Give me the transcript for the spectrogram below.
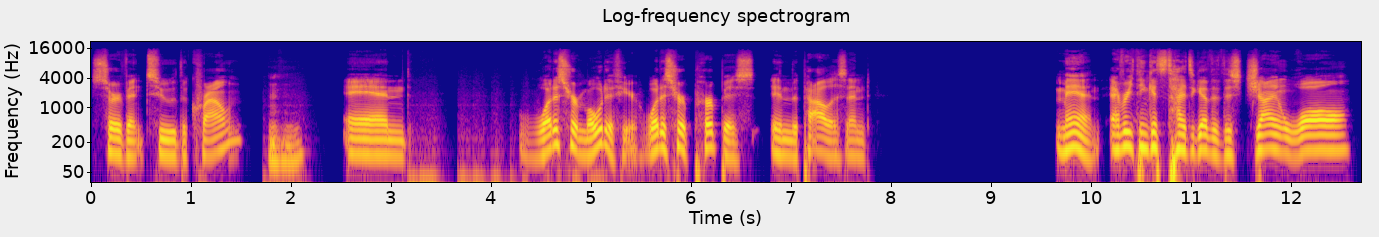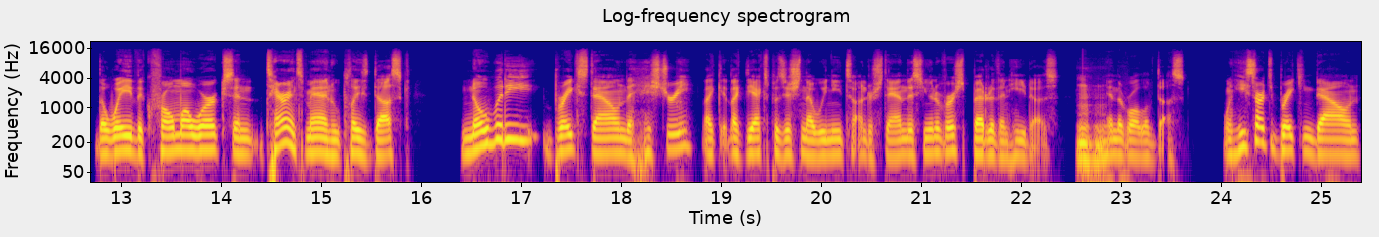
servant to the crown? hmm and what is her motive here? What is her purpose in the palace? And man everything gets tied together. This giant wall the way the chroma works and terrence mann who plays dusk nobody breaks down the history like like the exposition that we need to understand this universe better than he does hmm in the role of Dusk. When he starts breaking down,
